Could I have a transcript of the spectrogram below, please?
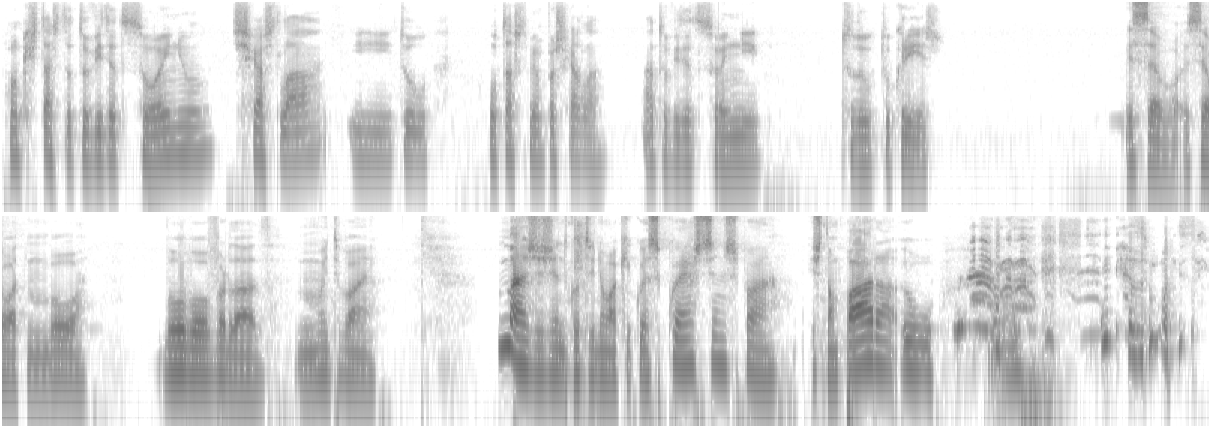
Conquistaste a tua vida de sonho, chegaste lá e tu lutaste mesmo para chegar lá. À tua vida de sonho e tudo o que tu querias. Isso é, isso é ótimo, boa. Boa, boa, verdade. Muito bem. Mas a gente continua aqui com as questions, pá. Isto não para. Eu És o Moisés.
